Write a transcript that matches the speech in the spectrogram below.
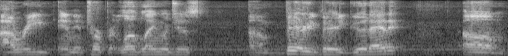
I read and interpret love languages. I'm very, very good at it. Um,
